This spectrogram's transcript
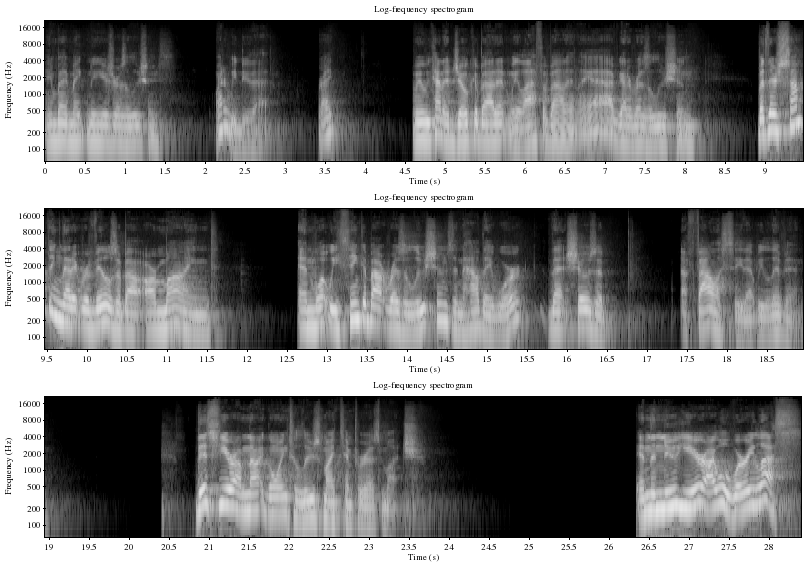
Anybody make New Year's resolutions? Why do we do that? Right? I mean, we kind of joke about it and we laugh about it. Like, yeah, I've got a resolution. But there's something that it reveals about our mind and what we think about resolutions and how they work that shows a, a fallacy that we live in. This year, I'm not going to lose my temper as much. In the new year, I will worry less.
